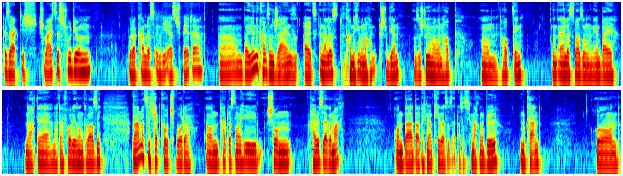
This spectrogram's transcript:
gesagt, ich schmeiß das Studium oder kam das irgendwie erst später? Ähm, bei Unicorns und Giants als Analyst konnte ich immer noch studieren. Also Studium war mein Haupt, ähm, Hauptding. Und Analyst war so nebenbei nach der, nach der Vorlesung quasi. Dann, als ich Headcoach wurde und habe das noch irgendwie schon ein halbes Jahr gemacht. Und da dachte ich mir, okay, das ist etwas, was ich machen will und kann. Und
